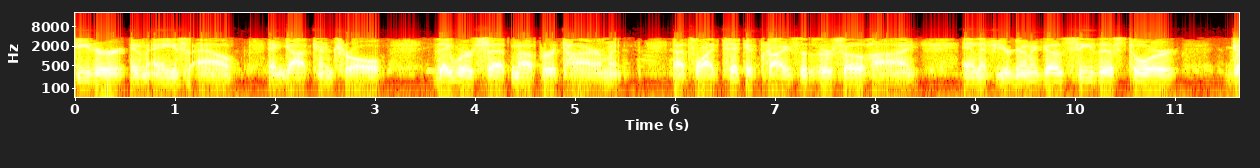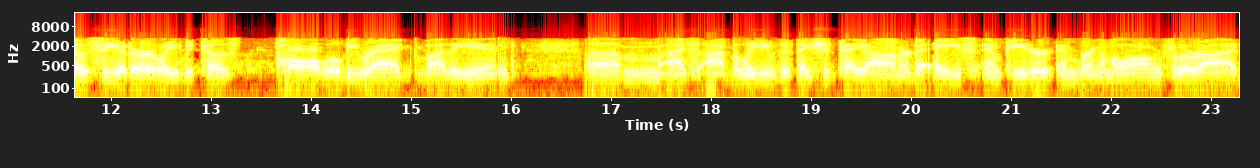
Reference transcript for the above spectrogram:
Peter and Ace out and got control, they were setting up retirement. That's why ticket prices are so high. And if you're going to go see this tour, go see it early because Paul will be ragged by the end. Um, I, I believe that they should pay honor to Ace and Peter and bring them along for the ride.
